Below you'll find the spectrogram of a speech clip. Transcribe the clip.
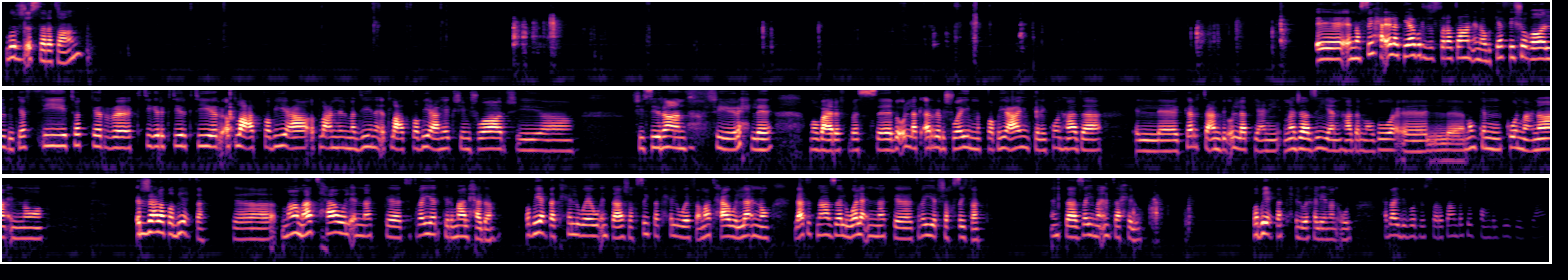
برج السرطان. النصيحة إلك يا برج السرطان إنه بكفي شغل بكفي تفكر كتير كتير كتير. اطلع على الطبيعة اطلع من المدينة اطلع على الطبيعة. هيك شي مشوار شي شي سيران شي رحلة ما بعرف. بس بقول لك قرب شوي من الطبيعة. يمكن يكون هذا الكرت عم بيقول لك يعني مجازيا هذا الموضوع. ممكن يكون معناه إنه ارجع لطبيعتك. ما ما تحاول إنك تتغير كرمال حدا. طبيعتك حلوة وإنت شخصيتك حلوة فما تحاول لا إنه لا تتنازل ولا إنك تغير شخصيتك. إنت زي ما إنت حلو. طبيعتك حلوة خلينا نقول. حبايبي برج السرطان بشوفكم بالفيديو الجاي.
